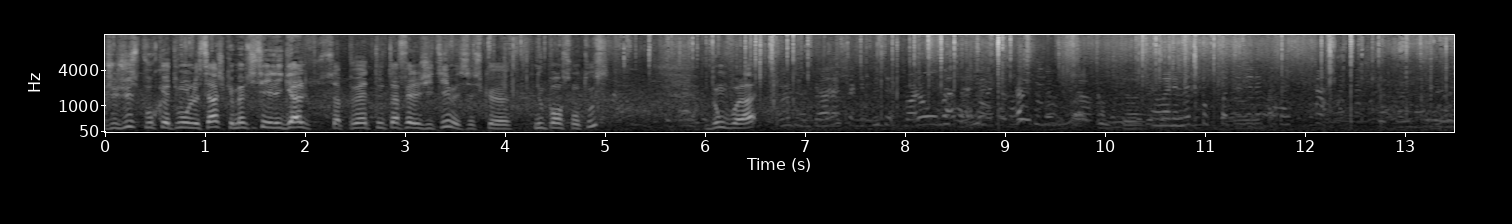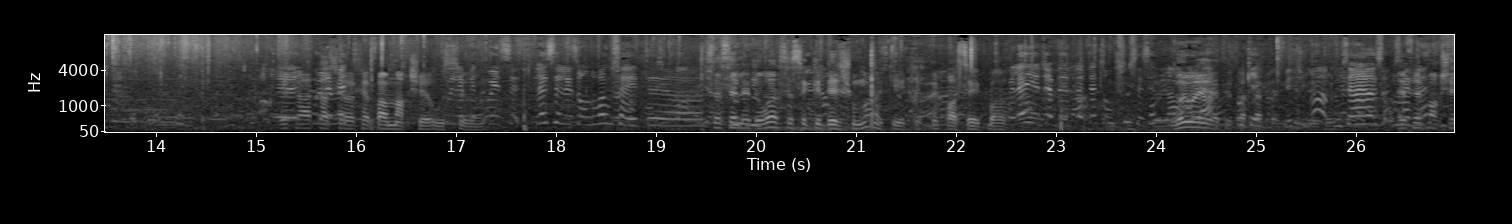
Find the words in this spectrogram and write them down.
Juste pour que tout le monde le sache, que même si c'est illégal, ça peut être tout à fait légitime et c'est ce que nous pensons tous. Donc voilà, On va les mettre pour protéger les patates. Et fais attention, fais pas marcher aussi. Là, c'est les endroits où ça a été. euh, Ça, c'est les droits, ça, c'est que des chemins qui, qui fait passer. Quoi. Mais là, il y a déjà des patates en dessous, c'est ça? Oui, oui, il y a des patates. mais tu vois, donc ça, on mettre- marcher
